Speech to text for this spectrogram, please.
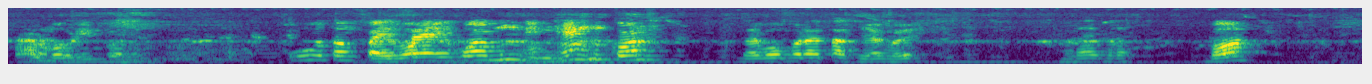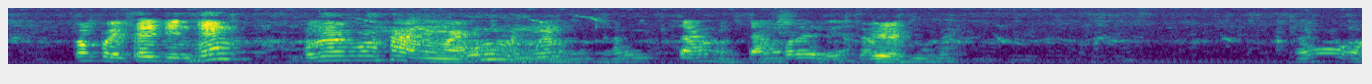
ขาบริบน กูต้องไปไว้ว่ามึงดินแห้งก่อนได้บอกไม่ได้ตัดเสียงเลยไม่ได้ไม่ได้บ่ต้องไปใส่ดินแห้งบ่งั้นต้องห่างยังไงมันเหมือนจังจังไม่ได้เลยเออเอาเอา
